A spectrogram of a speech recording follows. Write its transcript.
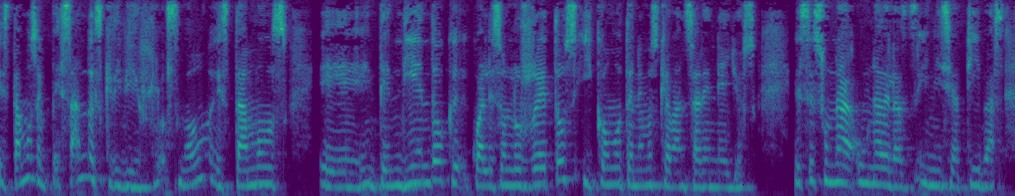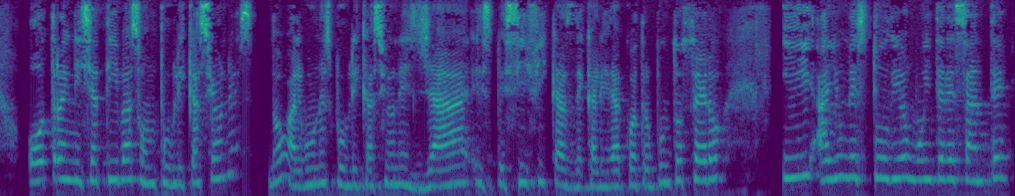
estamos empezando a escribirlos, ¿no? Estamos eh, entendiendo cuáles son los retos y cómo tenemos que avanzar en ellos. Esa es una, una de las iniciativas. Otra iniciativa son publicaciones, ¿no? Algunas publicaciones ya específicas de calidad 4.0 y hay un estudio muy interesante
